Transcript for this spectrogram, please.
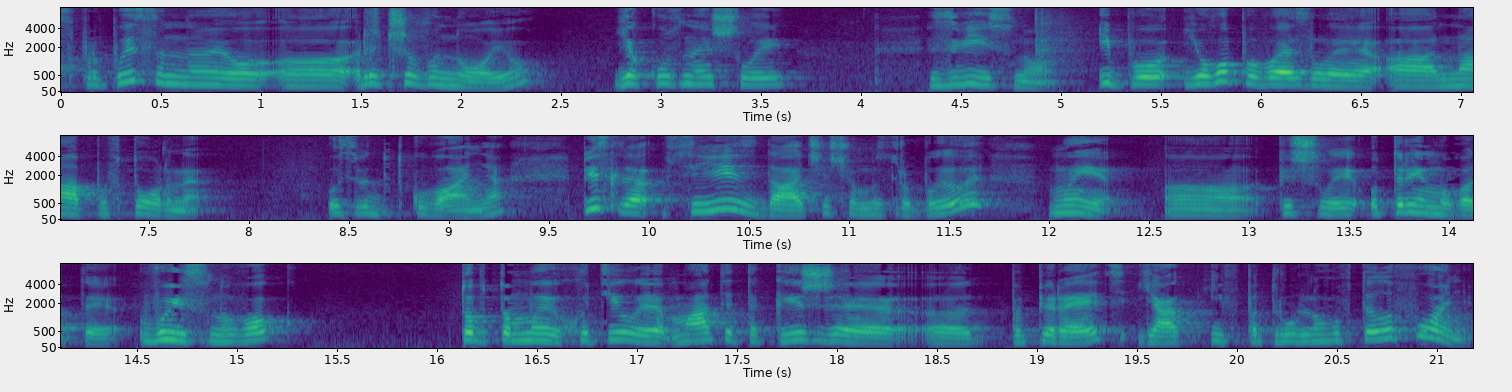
з прописаною е, речовиною, яку знайшли, звісно, і по, його повезли на повторне освідкування. Після всієї здачі, що ми зробили, ми пішли отримувати висновок. Тобто ми хотіли мати такий же е, папірець, як і в патрульного в телефоні.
